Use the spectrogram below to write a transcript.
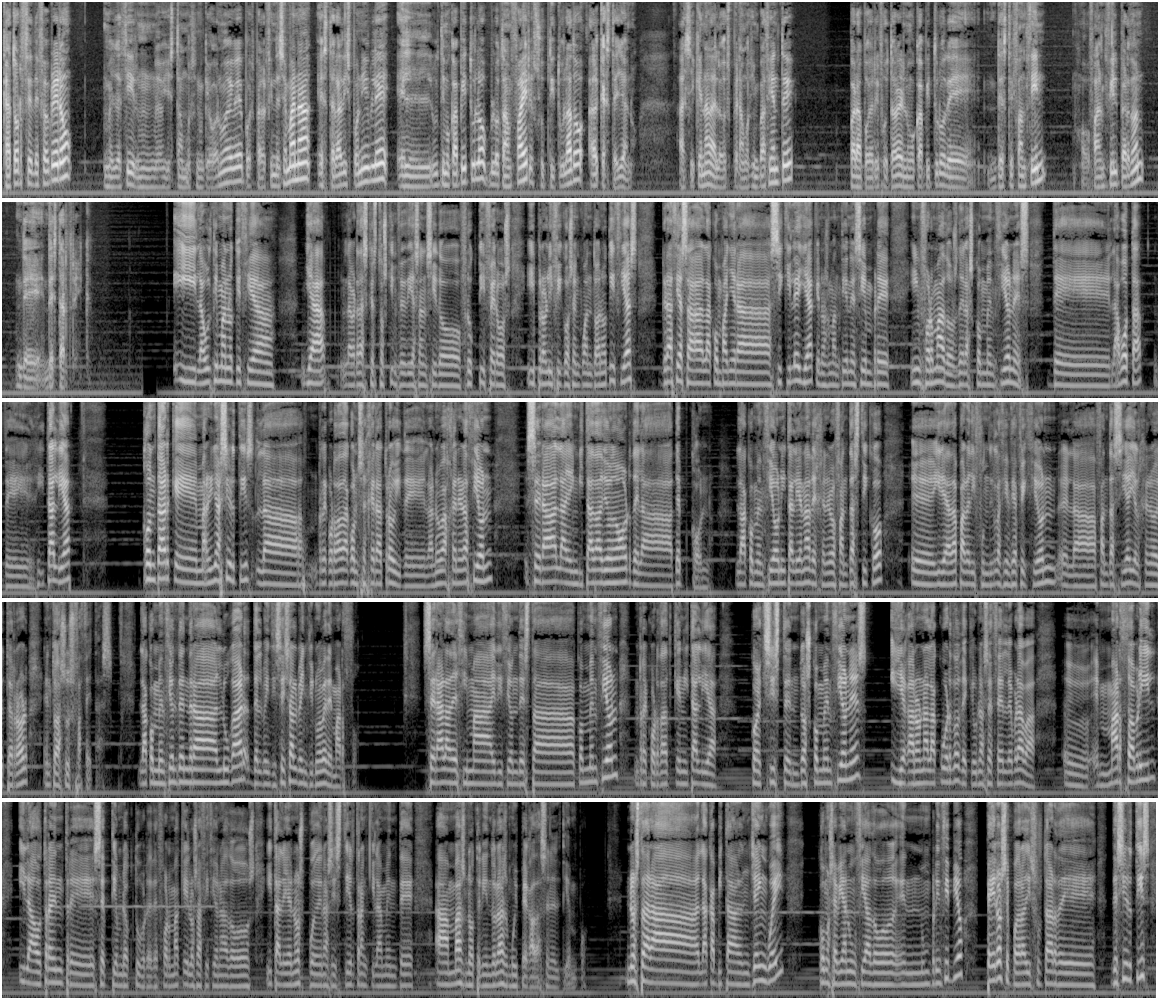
14 de febrero, es decir, hoy estamos en un 9, pues para el fin de semana estará disponible el último capítulo, Blood and Fire, subtitulado al castellano. Así que nada, lo esperamos impaciente para poder disfrutar el nuevo capítulo de, de este fanzine, o fanfil, perdón, de, de Star Trek. Y la última noticia ya, la verdad es que estos 15 días han sido fructíferos y prolíficos en cuanto a noticias, gracias a la compañera Siquileya, que nos mantiene siempre informados de las convenciones de la bota de Italia. Contar que Marina Sirtis, la recordada consejera Troy de la nueva generación, será la invitada de honor de la DEPCON, la convención italiana de género fantástico eh, ideada para difundir la ciencia ficción, eh, la fantasía y el género de terror en todas sus facetas. La convención tendrá lugar del 26 al 29 de marzo. Será la décima edición de esta convención. Recordad que en Italia coexisten dos convenciones y llegaron al acuerdo de que una se celebraba eh, en marzo-abril y la otra entre septiembre-octubre, de forma que los aficionados italianos pueden asistir tranquilamente a ambas, no teniéndolas muy pegadas en el tiempo. No estará la capitán Janeway, como se había anunciado en un principio, pero se podrá disfrutar de, de Sirtis.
